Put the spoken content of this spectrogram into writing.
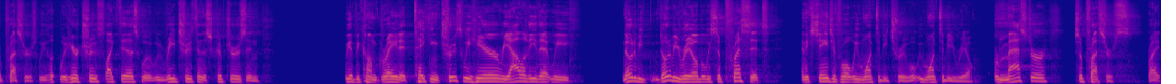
suppressors. We, we hear truth like this, we, we read truth in the scriptures, and we have become great at taking truth we hear, reality that we know to be, know to be real, but we suppress it and exchange it for what we want to be true, what we want to be real. We're master suppressors, right?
